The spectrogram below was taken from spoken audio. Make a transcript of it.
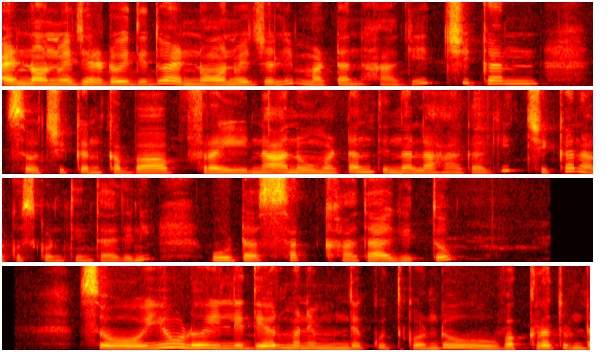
and non veg ಎರಡೂ ಇದ್ದಿದ್ದು. ಆ್ಯಂಡ್ ನಾನ್ ವೆಜ್ಜಲ್ಲಿ ಮಟನ್ ಹಾಗೆ chicken so chicken kebab fry ನಾನು ಮಟನ್ ತಿನ್ನಲ್ಲ. ಹಾಗಾಗಿ ಚಿಕನ್ ಹಾಕಿಸ್ಕೊಂಡು ತಿಂತಾಯಿದ್ದೀನಿ ಊಟ ಸಖತ್ತಾಗಿತ್ತು. ಸೊ ಇವಳು ಇಲ್ಲಿ ದೇವ್ರ ಮನೆ ಮುಂದೆ ಕೂತ್ಕೊಂಡು ವಕ್ರತುಂಡ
